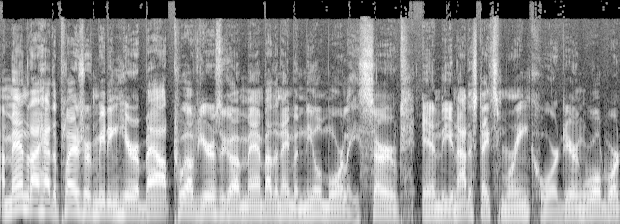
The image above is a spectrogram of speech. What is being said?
A man that I had the pleasure of meeting here about 12 years ago, a man by the name of Neil Morley, served in the United States Marine Corps. During World War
